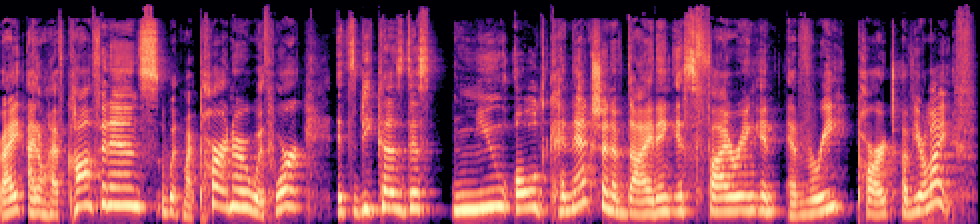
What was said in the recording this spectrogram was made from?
right? I don't have confidence with my partner, with work. It's because this new old connection of dieting is firing in every part of your life.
